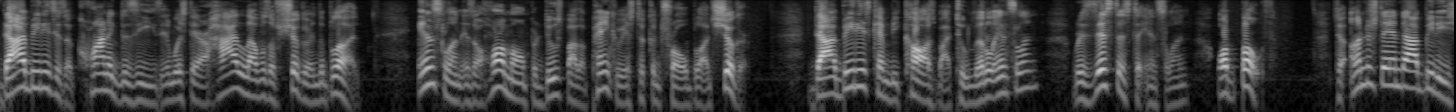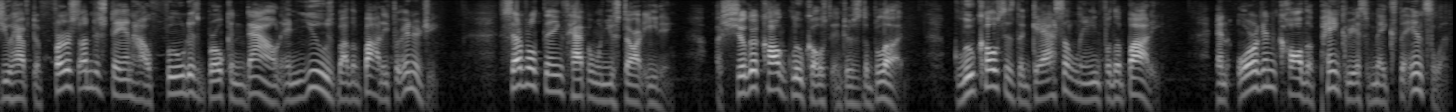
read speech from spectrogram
Diabetes is a chronic disease in which there are high levels of sugar in the blood. Insulin is a hormone produced by the pancreas to control blood sugar. Diabetes can be caused by too little insulin, resistance to insulin, or both. To understand diabetes, you have to first understand how food is broken down and used by the body for energy. Several things happen when you start eating. A sugar called glucose enters the blood. Glucose is the gasoline for the body. An organ called the pancreas makes the insulin.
